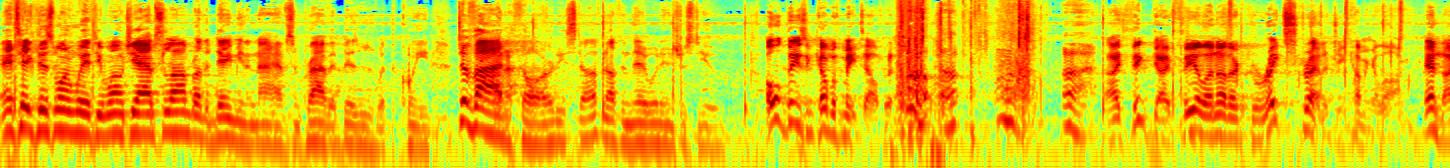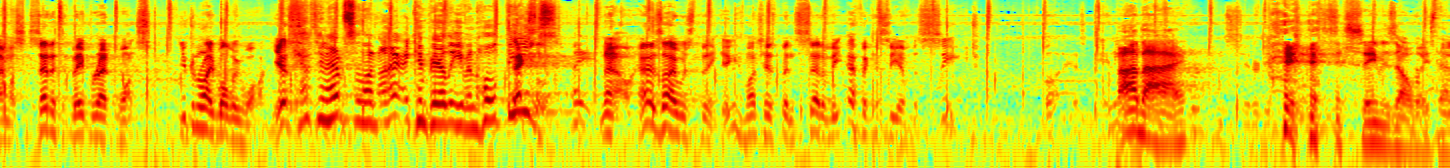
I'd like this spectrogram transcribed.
And take this one with you, won't you, Absalom? Brother Damien and I have some private business with the Queen. Divine authority stuff. Nothing there would interest you. Hold these and come with me, Talfred. I think I feel another great strategy coming along, and I must set it to paper at once. You can write while we walk, yes? Captain Absalom, I, I can barely even hold these. Excellent. Now, as I was thinking, much has been said of the efficacy of the siege. But has anyone Bye-bye. ever considered it Same as always, that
